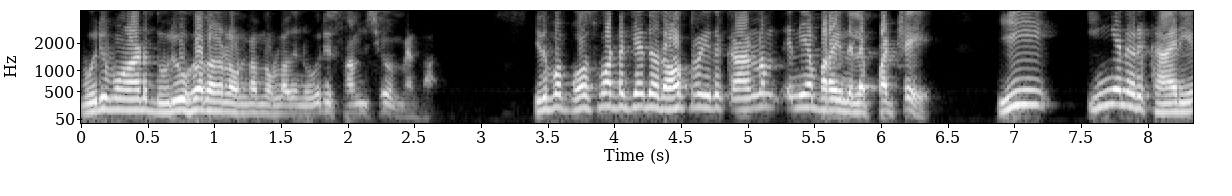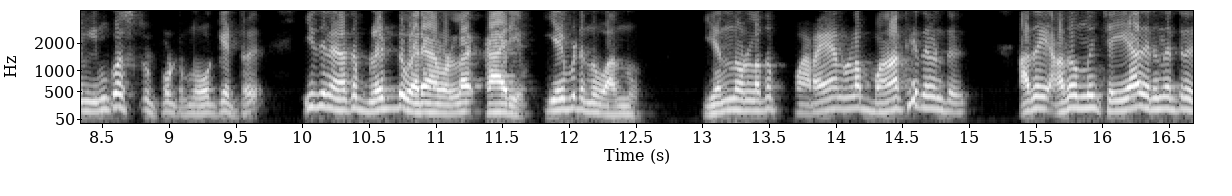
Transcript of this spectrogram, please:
ഒരുപാട് ദുരൂഹതകൾ ഉണ്ടെന്നുള്ളതിന് ഒരു സംശയവും വേണ്ട. ഇതിപ്പോൾ പോസ്റ്റ്മോർട്ടം ചെയ്ത ഡോക്ടർ ഇത് കാണണം എന്ന് ഞാൻ പറയുന്നില്ല. പക്ഷേ ഈ ഇങ്ങനെ ഒരു കാര്യം ഇൻക്വസ്റ്റ് റിപ്പോർട്ട് നോക്കിയിട്ട് ഇതിനകത്ത് ബ്ലഡ് വരാനുള്ള കാര്യം എവിടുന്ന് വന്നു എന്നുള്ളത് പറയാനുള്ള ബാധ്യതയുണ്ട്. അത് അതൊന്നും ചെയ്യാതിരുന്നിട്ട്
